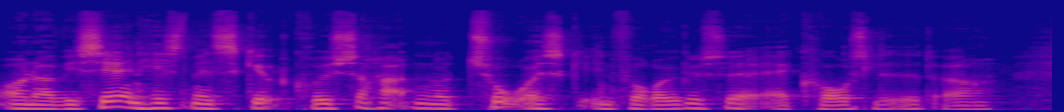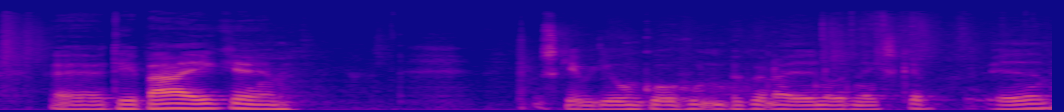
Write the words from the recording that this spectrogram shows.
Og når vi ser en hest med et skævt kryds, så har den notorisk en forrykkelse af korsledet, og øh, det er bare ikke... Øh, skal vi lige undgå, at hunden begynder at æde noget, den ikke skal æde.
